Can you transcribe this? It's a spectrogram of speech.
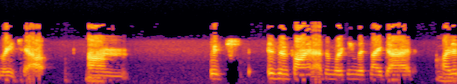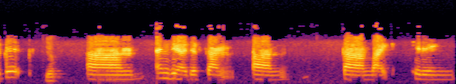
reach out, um, which isn't fine. I've been working with my dad quite a bit. Yep. Um, and yeah, just some, um, some like hitting,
